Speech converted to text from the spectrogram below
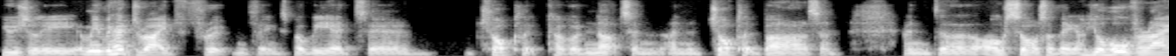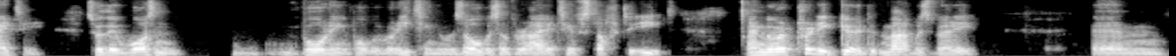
usually, I mean, we had dried fruit and things, but we had uh, chocolate covered nuts and, and chocolate bars and, and uh, all sorts of things, a whole variety. So there wasn't boring what we were eating. There was always a variety of stuff to eat. And we were pretty good. Matt was very um,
